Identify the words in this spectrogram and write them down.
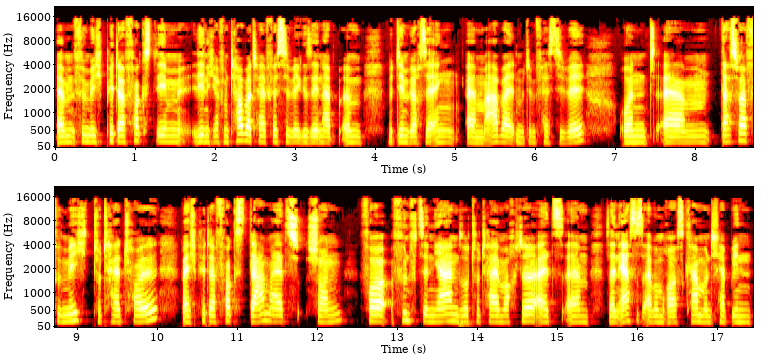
ähm, für mich Peter Fox, dem, den ich auf dem Tauberteil Festival gesehen habe, ähm, mit dem wir auch sehr eng ähm, arbeiten mit dem Festival. Und ähm, das war für mich total toll, weil ich Peter Fox damals schon vor 15 Jahren so total mochte, als ähm, sein erstes Album rauskam. Und ich habe ihn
